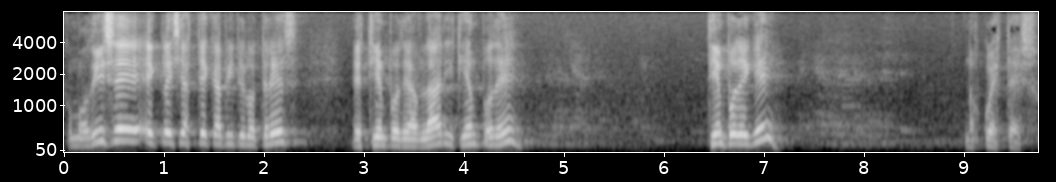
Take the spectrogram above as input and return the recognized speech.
como dice Eclesiastés capítulo 3, es tiempo de hablar y tiempo de... ¿Tiempo de qué? Nos cuesta eso.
